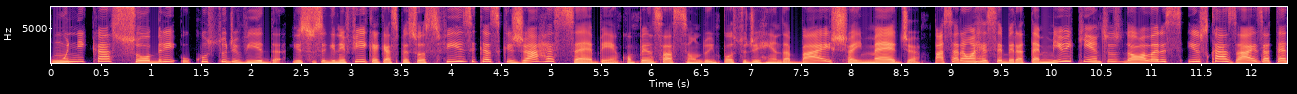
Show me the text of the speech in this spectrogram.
única sobre o custo de vida. Isso significa que as pessoas físicas que já recebem a compensação do imposto de renda baixa e média passarão a receber até 1.500 dólares e os casais até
